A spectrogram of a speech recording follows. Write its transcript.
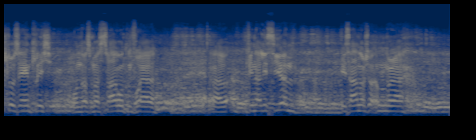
schlussendlich. Und dass wir es zwei Runden vorher äh, finalisieren, ist auch noch mal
